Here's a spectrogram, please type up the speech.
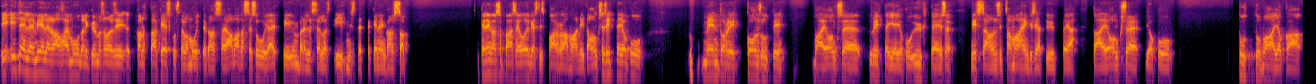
itselleen mielenrauhaa ja muuta, niin kyllä mä sanoisin, että kannattaa keskustella muiden kanssa ja avata se suu ja etsiä ympärille sellaiset ihmiset, että kenen kanssa, kenen kanssa pääsee oikeasti sparraamaan niitä. Onko se sitten joku mentori, konsultti vai onko se yrittäjien joku yhteisö, missä on sitten samahenkisiä tyyppejä tai onko se joku tuttu vaan, joka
